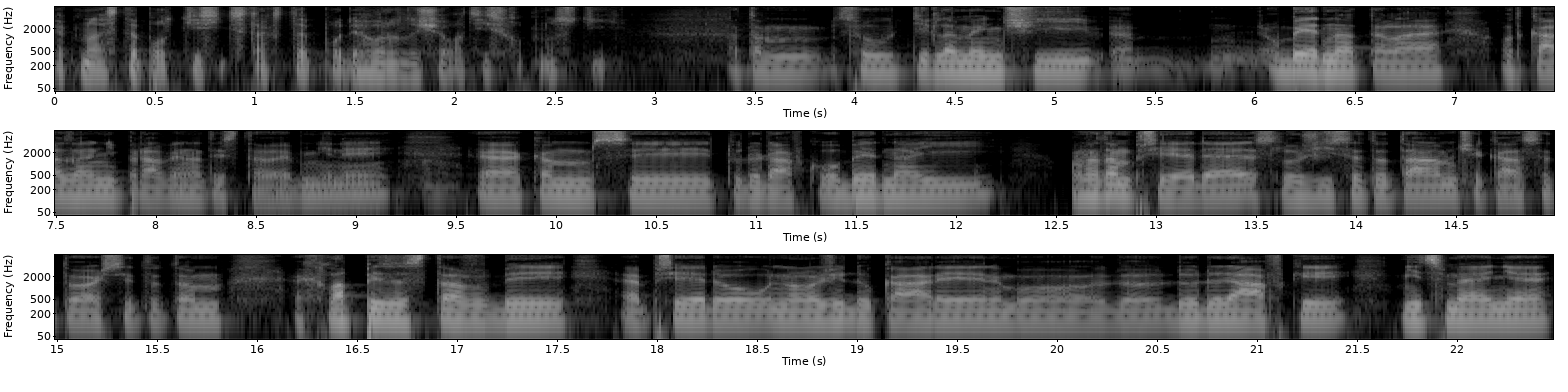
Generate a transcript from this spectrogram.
Jakmile jste pod tisíc, tak jste pod jeho rozlišovací schopností. A tam jsou tyhle menší objednatelé odkázání právě na ty stavebniny, kam si tu dodávku objednají Ona tam přijede, složí se to tam, čeká se to, až si to tam chlapi ze stavby eh, přijedou naložit do káry nebo do, do dodávky. Nicméně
